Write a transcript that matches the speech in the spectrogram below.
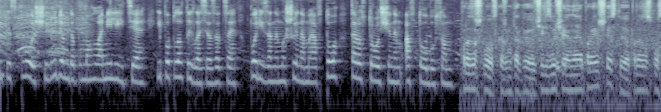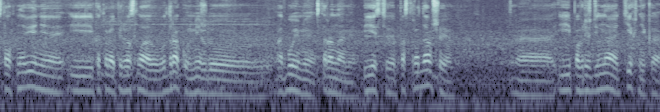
Вийти з площі людям допомогла міліція і поплатилася за це порізаними шинами авто та розтрощеним автобусом. Произошло, скажем так, э, чрезвычайное происшествие, произошло столкновение, и которое переросло в драку между обоими сторонами. Есть э, пострадавшие э, и повреждена техника э,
